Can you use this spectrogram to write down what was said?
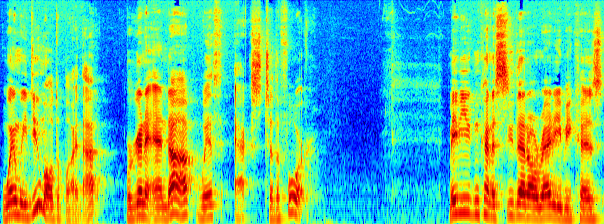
when we do multiply that, we're going to end up with x to the 4. Maybe you can kind of see that already because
